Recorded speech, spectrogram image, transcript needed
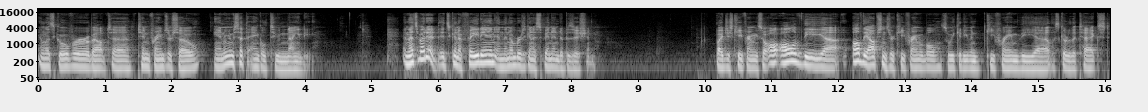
And let's go over about uh, 10 frames or so. And we're going to set the angle to 90. And that's about it. It's going to fade in, and the number is going to spin into position by just keyframing. So all, all of the uh, all the options are keyframable. So we could even keyframe the. Uh, let's go to the text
